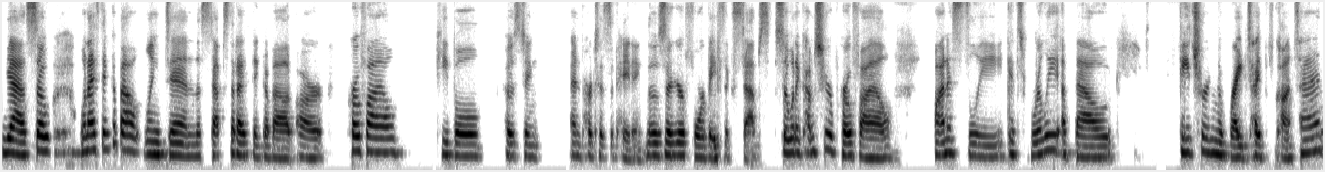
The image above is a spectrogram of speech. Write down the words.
Yeah. So when I think about LinkedIn, the steps that I think about are profile, people, posting, and participating. Those are your four basic steps. So when it comes to your profile, honestly, it's really about featuring the right type of content,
